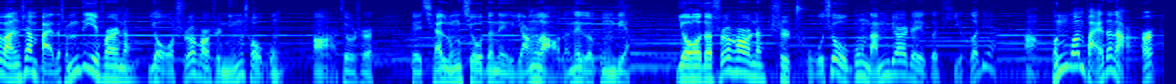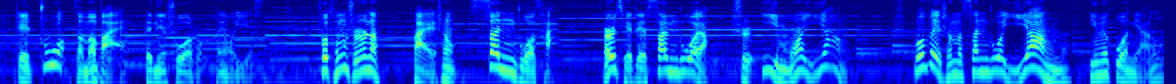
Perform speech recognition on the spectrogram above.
晚膳摆在什么地方呢？有时候是宁寿宫啊，就是给乾隆修的那个养老的那个宫殿。有的时候呢是储秀宫南边这个体和殿啊，甭管摆在哪儿，这桌怎么摆，跟您说说很有意思。说同时呢摆上三桌菜，而且这三桌呀是一模一样的。说为什么三桌一样呢？因为过年了，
